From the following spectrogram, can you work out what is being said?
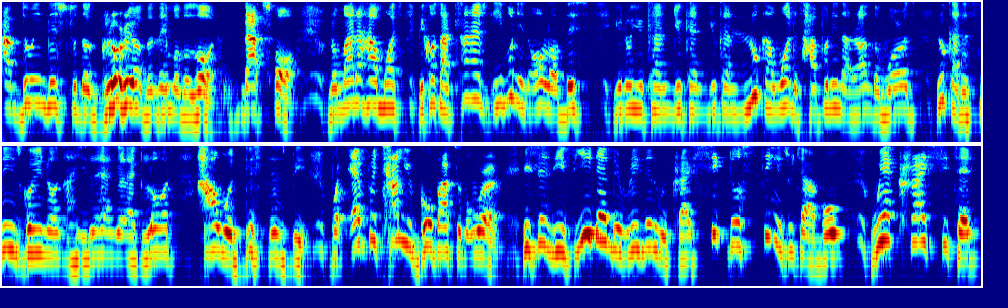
I'm doing this to the glory of the name of the Lord. That's all. No matter how much, because at times, even in all of this, you know, you can you can you can look at what is happening around the world, look at the things going on, and you're like, Lord, how would this this be? But every time you go back to the word, he says says, If ye then be risen with Christ, seek those things which are above, where Christ seated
